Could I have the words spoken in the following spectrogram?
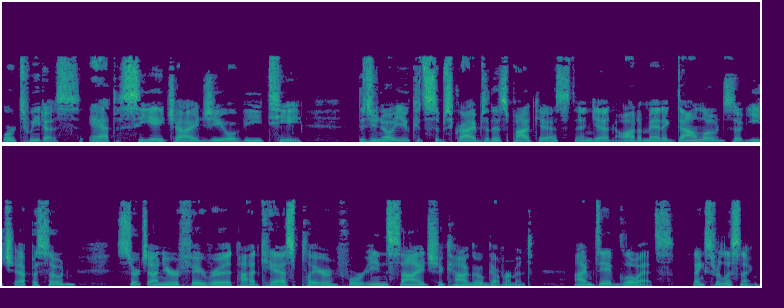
or tweet us at chigovt. Did you know you could subscribe to this podcast and get automatic downloads of each episode? Search on your favorite podcast player for Inside Chicago Government. I'm Dave Glowacz. Thanks for listening.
